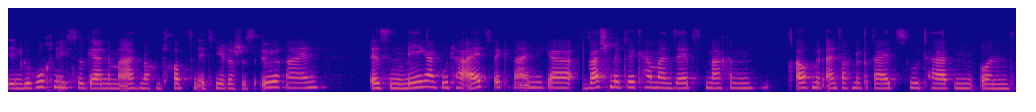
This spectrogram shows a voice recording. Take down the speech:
den Geruch nicht so gerne mag, noch einen Tropfen ätherisches Öl rein. Ist ein mega guter Allzweckreiniger. Waschmittel kann man selbst machen, auch mit einfach nur drei Zutaten. Und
